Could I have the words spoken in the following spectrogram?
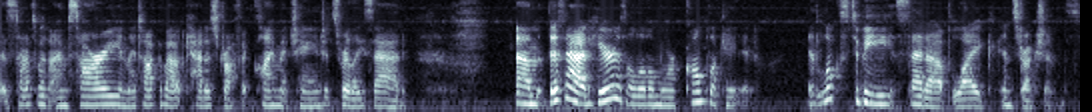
It starts with "I'm sorry," and they talk about catastrophic climate change. It's really sad. Um, this ad here is a little more complicated. It looks to be set up like instructions.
